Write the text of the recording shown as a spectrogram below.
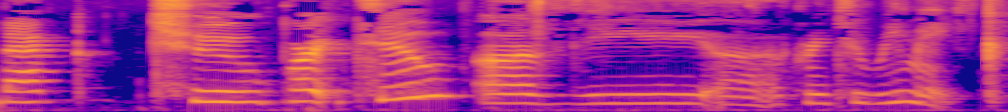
back to part two of the uh, 22 remake.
